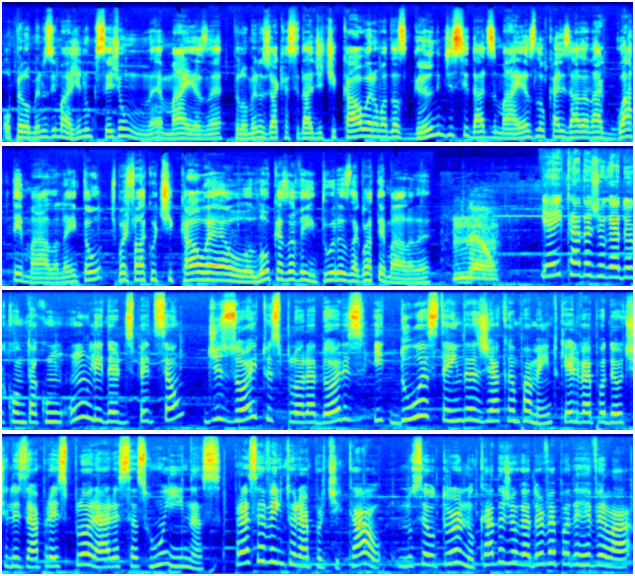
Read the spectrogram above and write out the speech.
Ou pelo menos imaginam que sejam né, maias, né? Pelo menos já que a cidade de Tikal era uma das grandes cidades maias localizada na Guatemala, né? Então, a gente pode falar que o Tikal é o Loucas Aventuras da Guatemala, né? Não. E aí cada jogador conta com um líder de expedição, 18 exploradores e duas tendas de acampamento que ele vai poder utilizar para explorar essas ruínas. Para se aventurar por Tikal, no seu turno, cada jogador vai poder revelar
